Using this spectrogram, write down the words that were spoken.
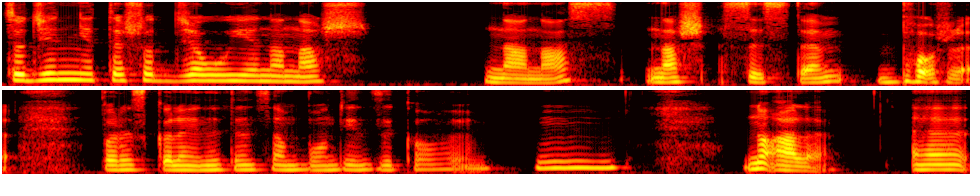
Codziennie też oddziałuje na nasz na nas, nasz system. Boże, po raz kolejny ten sam błąd językowy. Mm. No ale e,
